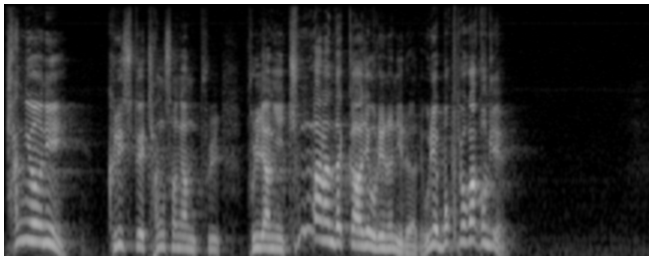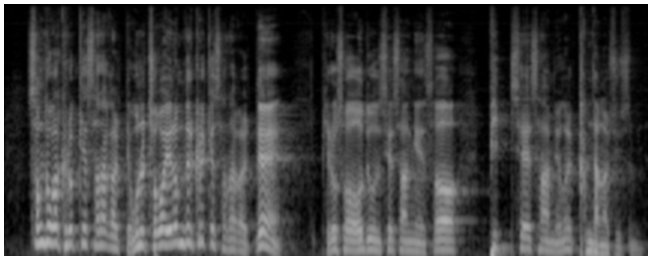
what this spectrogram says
당연히 그리스도의 장성한 불, 분량이 충만한 데까지 우리는 이뤄야 돼. 우리의 목표가 거기에. 성도가 그렇게 살아갈 때, 오늘 저와 여러분들이 그렇게 살아갈 때, 비로소 어두운 세상에서 빛의 사명을 감당할 수 있습니다.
